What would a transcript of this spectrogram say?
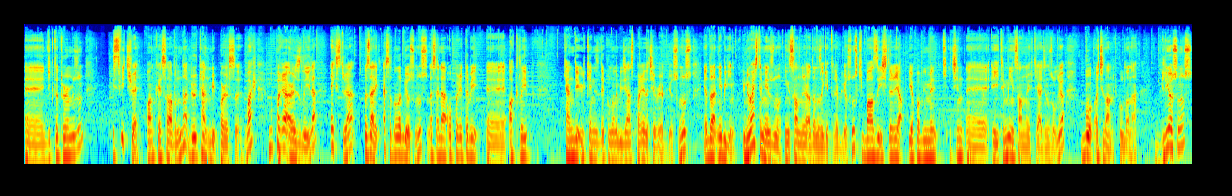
e, diktatörümüzün İsviçre banka hesabında biriken bir parası var. Bu para aracılığıyla ekstra özellikler satın alabiliyorsunuz. Mesela o parayı tabii e, aklayıp kendi ülkenizde kullanabileceğiniz parayı da çevirebiliyorsunuz. Ya da ne bileyim üniversite mezunu insanları adanıza getirebiliyorsunuz ki bazı işleri yap- yapabilmek için e, eğitimli insanlara ihtiyacınız oluyor. Bu açıdan kullanabiliyorsunuz.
